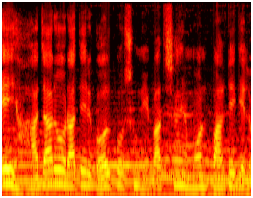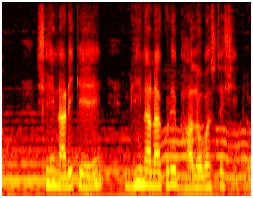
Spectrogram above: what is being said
এই হাজারো রাতের গল্প শুনে বাদশাহের মন পাল্টে গেল। সে নারীকে ঘৃণা না করে ভালোবাসতে শিখল।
